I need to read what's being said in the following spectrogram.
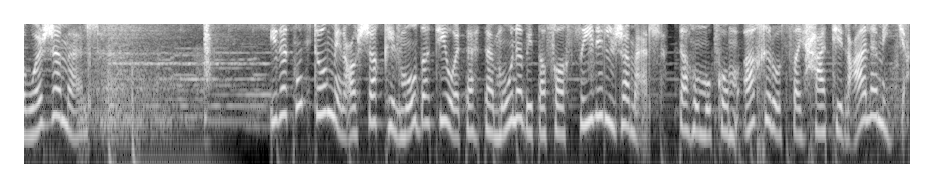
وجمال إذا كنتم من عشاق الموضة وتهتمون بتفاصيل الجمال تهمكم آخر الصيحات العالمية.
